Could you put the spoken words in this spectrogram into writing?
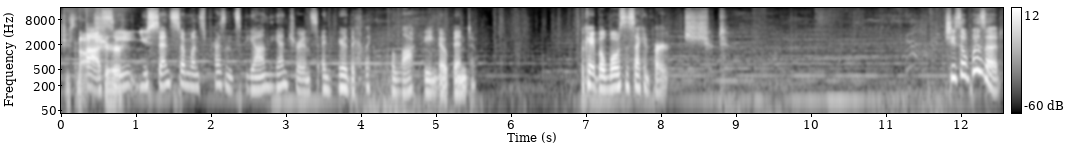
She's not Ah, sure. see, you sense someone's presence beyond the entrance and hear the click of the lock being opened. Okay, but what was the second part? Shoot. She's a wizard.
